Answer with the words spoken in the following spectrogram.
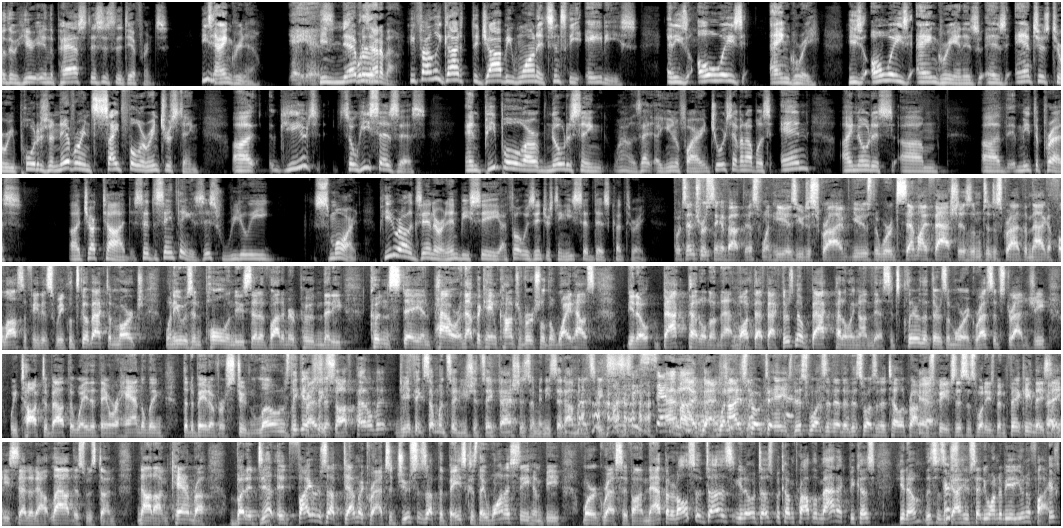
But the, here in the past, this is the difference. He's angry now. Yeah, he is. He never. What is that about? He finally got the job he wanted since the '80s, and he's always angry. He's always angry, and his his answers to reporters are never insightful or interesting. Uh, here's so he says this, and people are noticing. Wow, is that a unifier? And George Stephanopoulos, and I notice um, uh, the, Meet the Press. Uh, Chuck Todd said the same thing. Is this really smart? Peter Alexander on NBC, I thought was interesting. He said this. Cut three. What's interesting about this, when he, as you described, used the word semi fascism to describe the MAGA philosophy this week, let's go back to March when he was in Poland. He said of Vladimir Putin that he couldn't stay in power. And that became controversial. at The White House, you know, backpedaled on that and walked that back. There's no backpedaling on this. It's clear that there's a more aggressive strategy. We talked about the way that they were handling the debate over student loans. Do You think The he actually soft pedaled it? Do you think someone said you should say fascism and he said I'm going to say When- semi-fascism? When I spoke to Age, this wasn't a, this wasn't a teleprompter Yeah. speech. This is what he's been thinking. They say Right. he said it out loud. This was done not on camera, but it did, it fires up Democrats. It juices up the base because they want to see him be more aggressive on that. But it also does, you know, it does become problematic because you know this is a guy who said he wanted to be a unifier.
